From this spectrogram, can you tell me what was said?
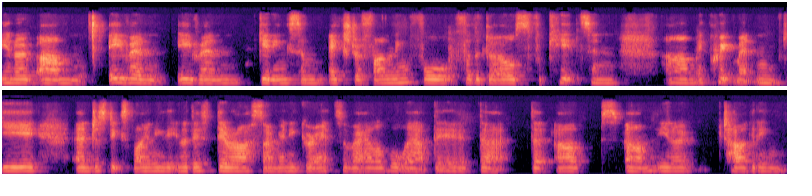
you know, um, even even getting some extra funding for for the girls for kits and um, equipment and gear, and just explaining that you know there are so many grants available out there that that are um, you know targeting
